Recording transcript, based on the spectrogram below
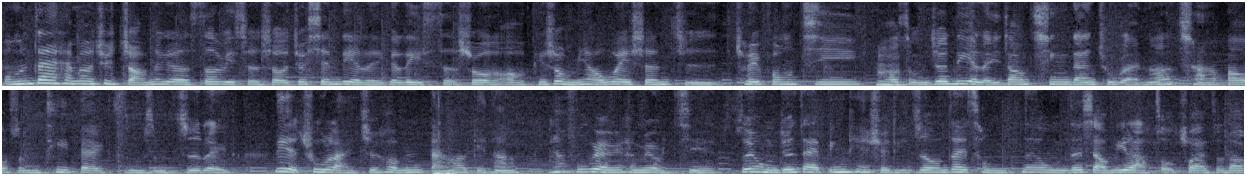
我们在还没有去找那个 service 的时候，就先列了一个 list，说哦，比如说我们要卫生纸、吹风机，然后怎么就列了一张清单出来，然后茶包什么 tea bag 什么什么之类的。列出来之后，我们打电话给他，那服务人员还没有接，所以我们就在冰天雪地之中，再从那个我们的小 villa 走出来，走到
